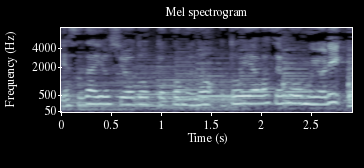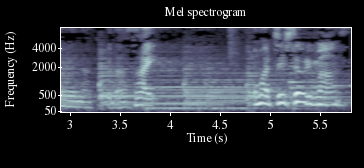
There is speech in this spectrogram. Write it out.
安田義雄 .com のお問い合わせフォームよりご連絡ください。お待ちしております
